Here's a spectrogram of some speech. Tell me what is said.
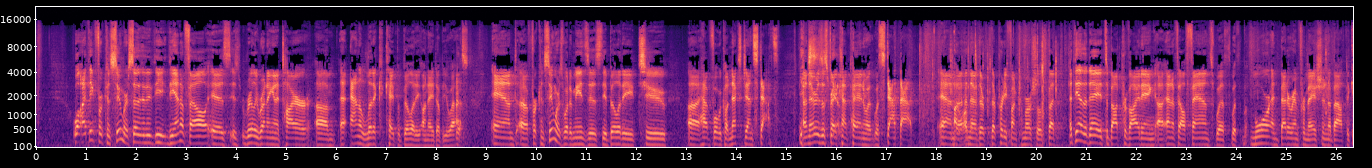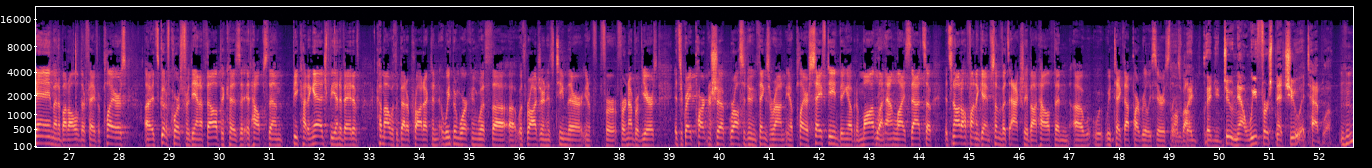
Well, I think for consumers, so the, the, the NFL is, is really running an entire um, analytic capability on AWS. And uh, for consumers, what it means is the ability to uh, have what we call next gen stats. Yes. And there is this great campaign with, with Stat That. And, uh, and they're, they're, they're, pretty fun commercials. But at the end of the day, it's about providing uh, NFL fans with, with more and better information about the game and about all of their favorite players. Uh, it's good, of course, for the NFL because it helps them be cutting edge, be innovative, come out with a better product. And we've been working with, uh, uh, with Roger and his team there you know, for, for a number of years. It's a great partnership. We're also doing things around you know, player safety and being able to model right. and analyze that. So it's not all fun and games. Some of it's actually about health, and uh, we, we, take that part really seriously well, as well. Glad, glad, you do. Now, we first met you at Tableau. Mm-hmm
